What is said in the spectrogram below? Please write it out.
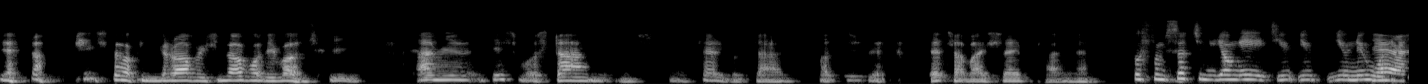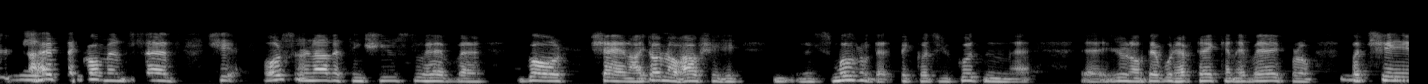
she's talking rubbish. Nobody wants here. I mean, this was time, terrible time, but that's how I saved time. But from such a young age, you you you knew. Yeah, I had the comment said she also another thing. She used to have a gold chain. I don't know how she smuggled it because you couldn't. Uh, uh, you know, they would have taken away from. Mm. But she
